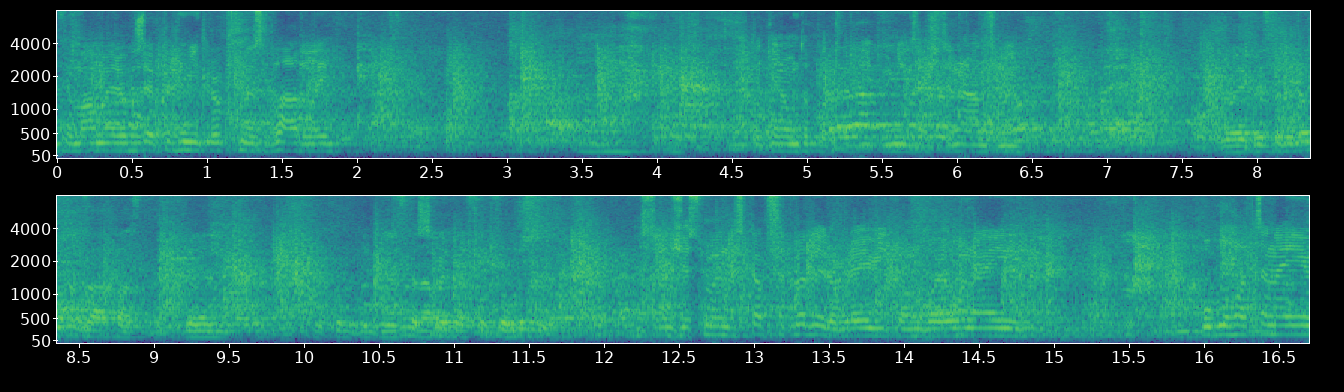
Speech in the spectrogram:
to máme dobře, první krok jsme zvládli. A teď jenom to potvrdit u nich za 14 dní. No jak byste viděl ten zápas? Jako. Myslím, že jsme dneska předvedli dobrý výkon, bojovný, obohacený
